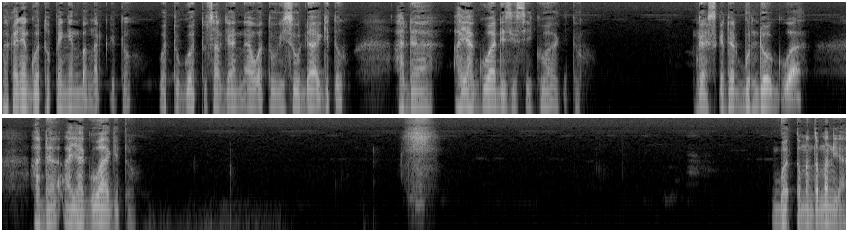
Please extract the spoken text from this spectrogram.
makanya gue tuh pengen banget gitu. Waktu gue tuh sarjana waktu wisuda gitu ada ayah gue di sisi gue gitu. Nggak sekedar bundo gue ada ayah gue gitu. Buat teman-teman ya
